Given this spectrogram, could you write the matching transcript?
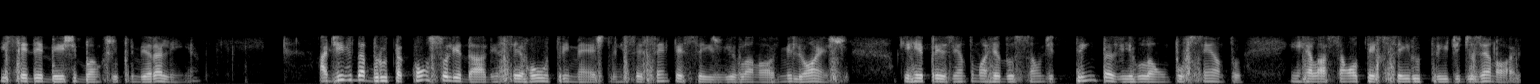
e CDBs de bancos de primeira linha. A dívida bruta consolidada encerrou o trimestre em 66,9 milhões, o que representa uma redução de 30,1% em relação ao terceiro TRI de 19.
